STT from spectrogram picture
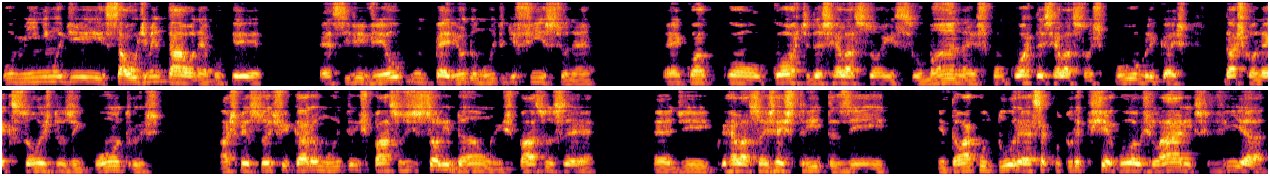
o mínimo de saúde mental, né? Porque é, se viveu um período muito difícil, né? É, com, a, com, o corte das relações humanas, com o corte das relações públicas, das conexões, dos encontros, as pessoas ficaram muito em espaços de solidão, em espaços é, de relações restritas e então a cultura, essa cultura que chegou aos lares via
